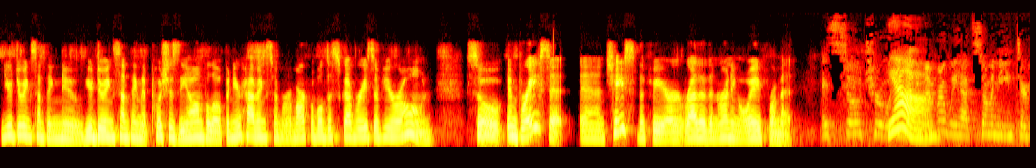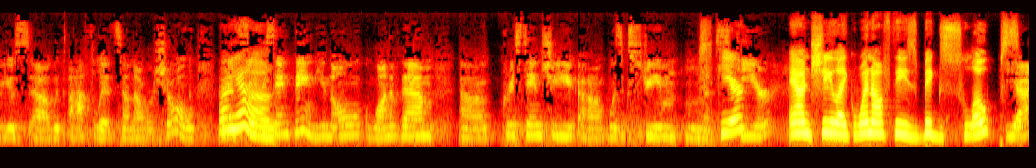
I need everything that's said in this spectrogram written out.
you're doing something new. You're doing something that pushes the envelope and you're having some remarkable discoveries of your own. So embrace it and chase the fear rather than running away from it. It's so true. Yeah. I remember we had so many interviews uh, with athletes on our show. Oh, that yeah. The same thing. You know, one of them, uh, Christine, she uh, was extreme mm, Skier? skier. And she like went off these big slopes. Yeah,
